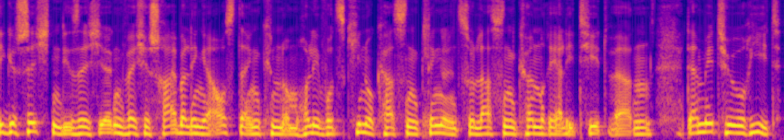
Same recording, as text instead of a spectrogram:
Die Geschichten, die sich irgendwelche Schreiberlinge ausdenken, um Hollywoods Kinokassen klingeln zu lassen, können Realität werden. Der Meteorit,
